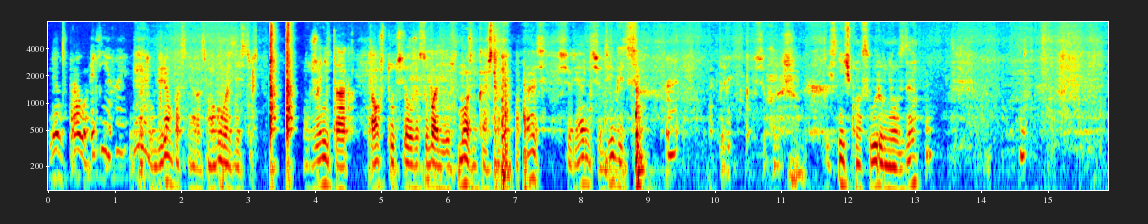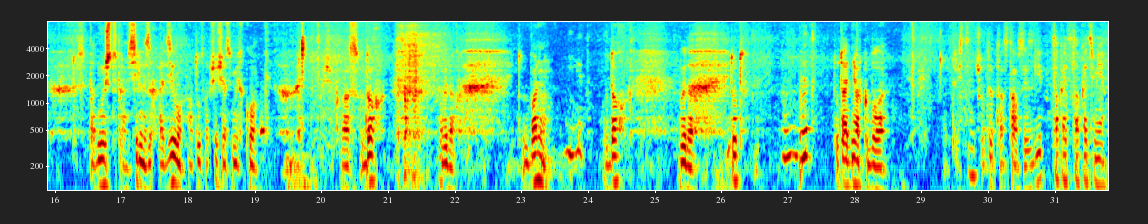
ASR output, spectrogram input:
Лево, вправо. Левая. Это уберем последний раз, могу воздействовать. Уже не так, потому что тут все уже освободилось. Можно, конечно, поправить. Все реально, все двигается. Все хорошо. Поясничка у нас выровнялась, да? Под мышцу прям сильно заходила, а тут вообще сейчас мягко. Класс. Вдох, выдох. Больно? Нет. Вдох, выдох. Тут, Нет. тут однерка была. Трясти ничего, вот это остался изгиб. Толкать, толкать мне.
